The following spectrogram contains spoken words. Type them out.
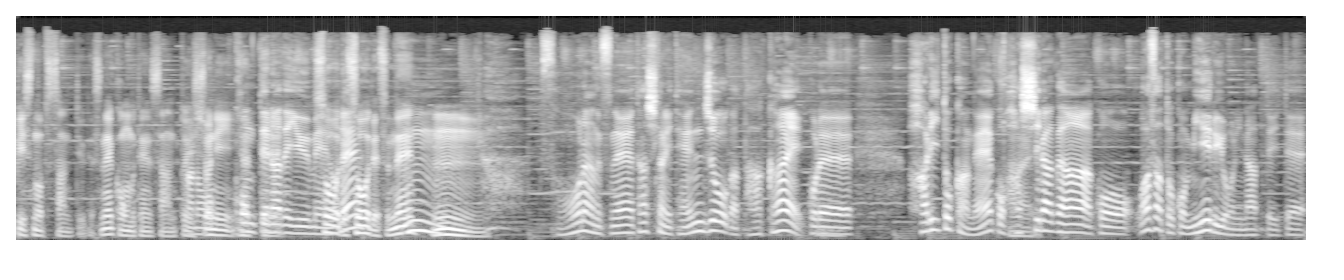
ピースノートさんというですね工務店さんと一緒にコンテナで有名な、ね、そうですね、うん、そうなんですね。確かに天井が高い。これ梁とかねこう柱がこうわざとこう見えるようになっていて、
